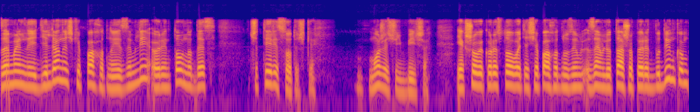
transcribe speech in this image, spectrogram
Земельної діляночки пахотної землі орієнтовно десь 4 соточки. Може чуть більше. Якщо використовувати ще пахотну землю, та, що перед будинком,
